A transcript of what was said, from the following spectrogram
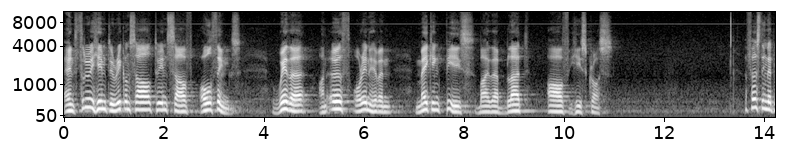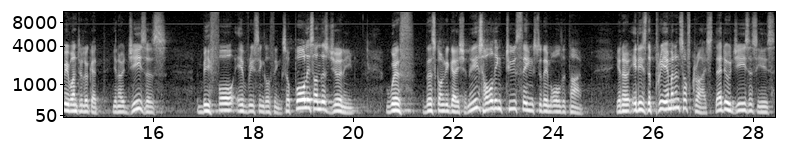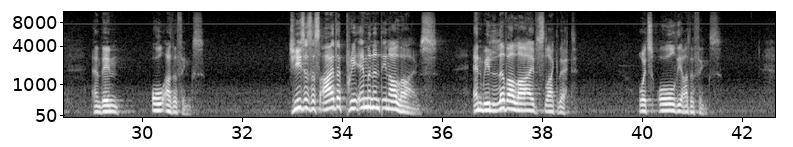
and through him to reconcile to himself all things, whether on earth or in heaven, making peace by the blood of his cross. The first thing that we want to look at, you know, Jesus before every single thing. So Paul is on this journey with this congregation, and he's holding two things to them all the time. You know, it is the preeminence of Christ, that who Jesus is, and then all other things. Jesus is either preeminent in our lives and we live our lives like that, or it's all the other things.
